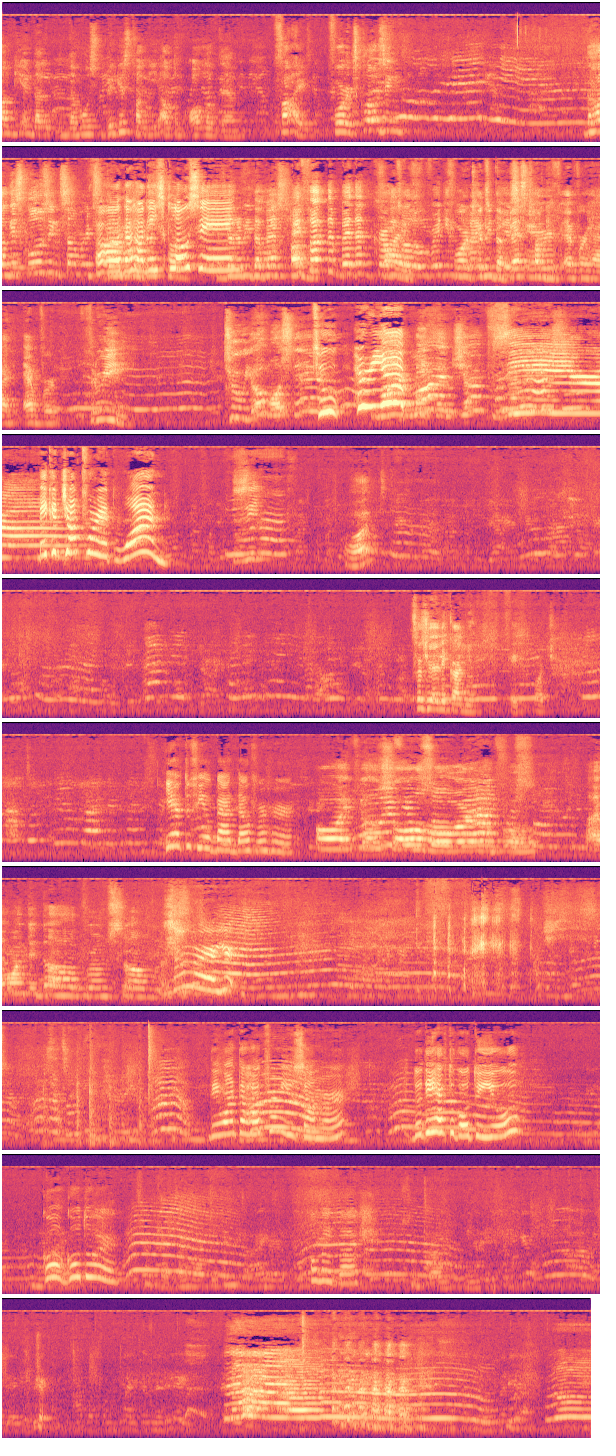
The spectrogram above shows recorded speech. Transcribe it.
huggy and the, the most biggest huggy out of all of them. Five. Four. It's closing. The hug is closing, Summer. It's Oh, gonna the hug is best hug. It's closing. gonna be the best hug. I hug. thought the bed had crumbs Five. all over it. Yung Four. It's gonna be the best it's hug you've ever had, ever. Three. Two. You're almost there. Two. Hurry up! One. Jump. for the Zero. Make a jump for it. One. Z- Because you're Elicanyo. Okay, watch. You have to feel bad now for her. Oh, I feel Oh, I so feel so horrible. I wanted the hug from Summer. Summer, you're. They want a hug from you, Summer. Do they have to go to you? Go, go to her.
